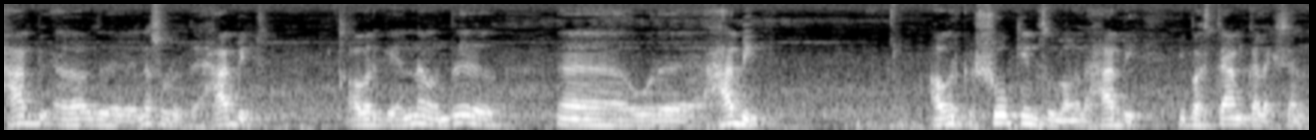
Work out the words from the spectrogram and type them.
ஹேபி அதாவது என்ன சொல்கிறது ஹேபிட் அவருக்கு என்ன வந்து ஒரு ஹாபி அவருக்கு ஷோக்கின்னு சொல்லுவாங்கல்ல ஹாபி இப்போ ஸ்டாம்ப் கலெக்ஷன்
